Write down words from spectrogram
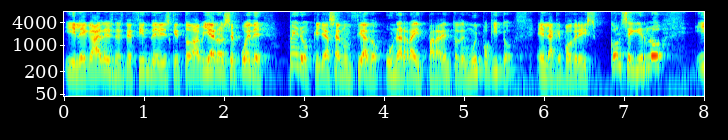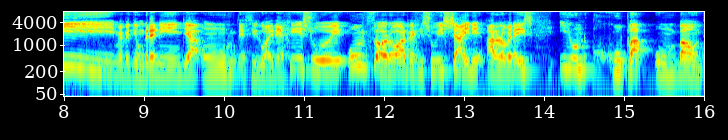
ilegales desde Cinderace que todavía no se puede, pero que ya se ha anunciado una raid para dentro de muy poquito en la que podréis conseguirlo y me metido un Greninja, un Decidueye de Hisui, un Zoroark de Hisui Shiny, ahora lo veréis y un Jupa Unbound.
